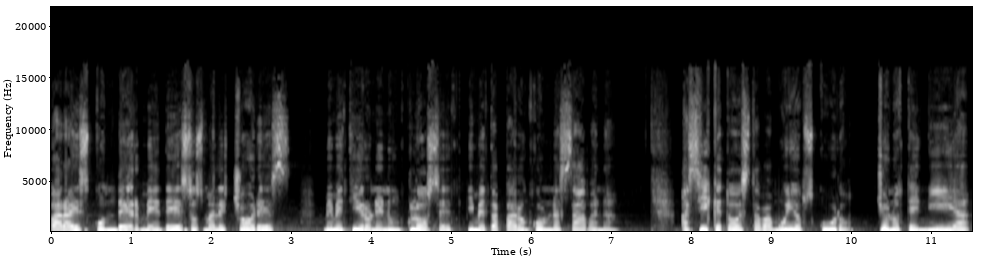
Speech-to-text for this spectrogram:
para esconderme de esos malhechores me metieron en un closet y me taparon con una sábana? Así que todo estaba muy oscuro yo no tenía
